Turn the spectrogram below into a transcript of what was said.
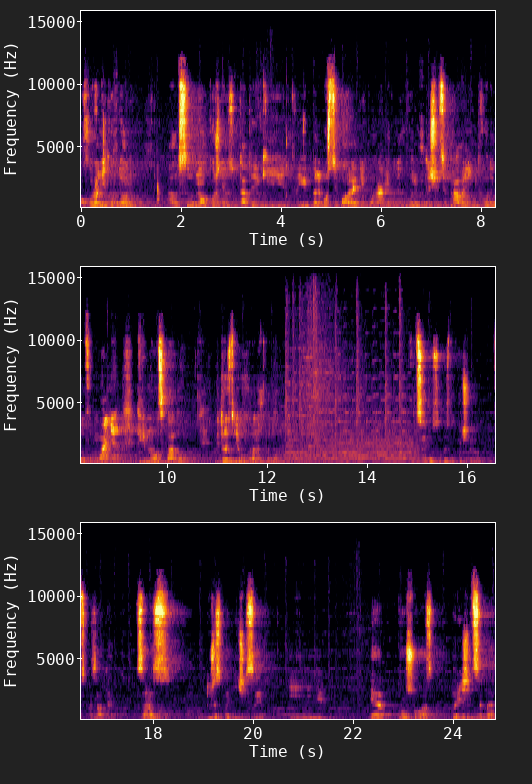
охороні кордону. Але все одно кожні результати, які дають переможці попередніх програмі, вони говорять про те, що це правильні підходи до формування керівного складу підрозділів охорони кордону. Від себе особисто хочу сказати, зараз дуже складні часи, і я прошу вас, бережіть себе,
